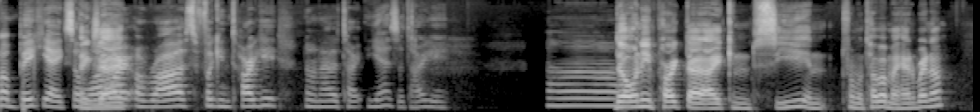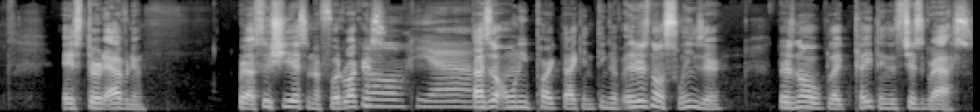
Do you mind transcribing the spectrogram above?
Oh, big yikes! So Exact- Walmart, a Ross, fucking Target. No, not a Target. Yeah, a Target. Um, the only park that I can see in from the top of my head right now is 3rd Avenue. Where that sushi is and the foot rockers. Oh yeah. That's the only park that I can think of. And there's no swings there. There's no like playthings. It's just grass.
